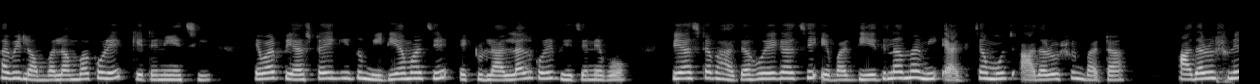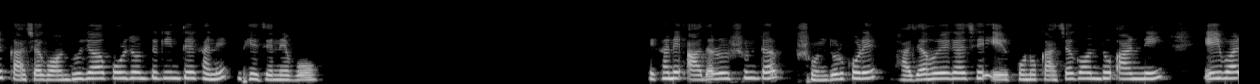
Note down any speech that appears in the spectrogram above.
ভাবে লম্বা লম্বা করে কেটে নিয়েছি। এবার পেঁয়াজটাই কিন্তু মিডিয়াম আছে, একটু লাল লাল করে ভেজে নেব। পেঁয়াজটা ভাজা হয়ে গেছে, এবার দিয়ে দিলাম আমি এক চামচ আদা রসুন বাটা। আদা রসুনের কাঁচা গন্ধ যাওয়া পর্যন্ত কিন্তু এখানে ভেজে নেব। এখানে আদা রসুনটা সুন্দর করে ভাজা হয়ে গেছে, এর কোনো কাঁচা গন্ধ আর নেই। এইবার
